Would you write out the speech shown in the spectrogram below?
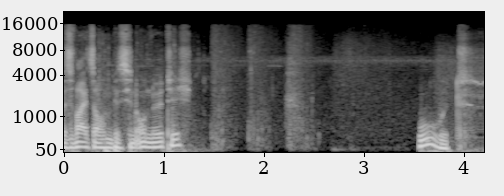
Das war jetzt auch ein bisschen unnötig. Gut.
